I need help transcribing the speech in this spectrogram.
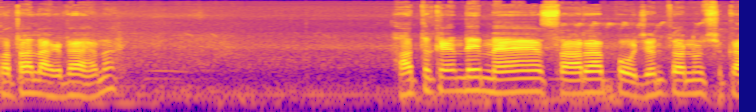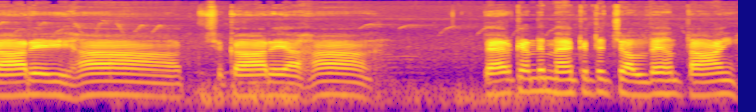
ਪਤਾ ਲੱਗਦਾ ਹੈ ਨਾ। ਹੱਥ ਕਹਿੰਦੇ, ਮੈਂ ਸਾਰਾ ਭੋਜਨ ਤੁਹਾਨੂੰ ਛਕਾ ਰਹੀ ਹਾਂ, ਛਕਾ ਰਿਹਾ ਹਾਂ। ਪੈਰ ਕਹਿੰਦੇ, ਮੈਂ ਕਿਤੇ ਚੱਲਦੇ ਹਾਂ ਤਾਂ ਹੀ,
